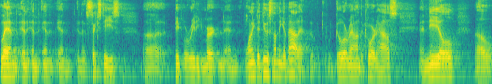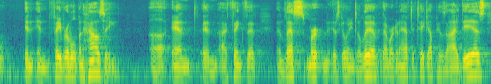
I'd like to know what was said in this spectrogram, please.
when in, in, in, in, the 60s, people were reading Merton and wanting to do something about it. Go around the courthouse and kneel uh, in, in favor of open housing. Uh, and, and I think that unless Merton is going to live, then we're going to have to take up his ideas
